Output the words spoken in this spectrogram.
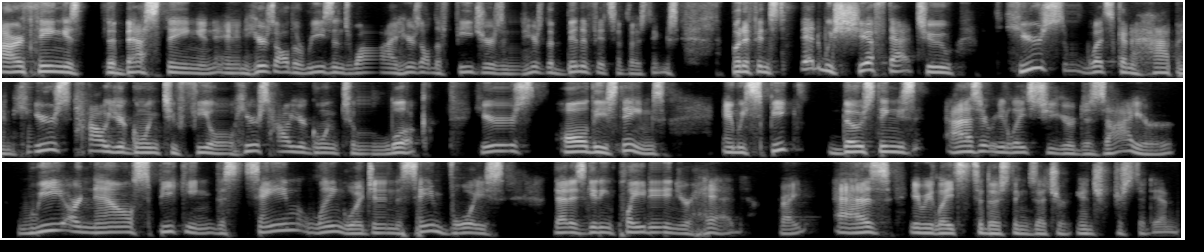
our thing is the best thing and, and here's all the reasons why here's all the features and here's the benefits of those things. But if instead we shift that to here's what's going to happen. Here's how you're going to feel. Here's how you're going to look. Here's all these things and we speak those things as it relates to your desire, we are now speaking the same language and the same voice that is getting played in your head, right? As it relates to those things that you're interested in.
